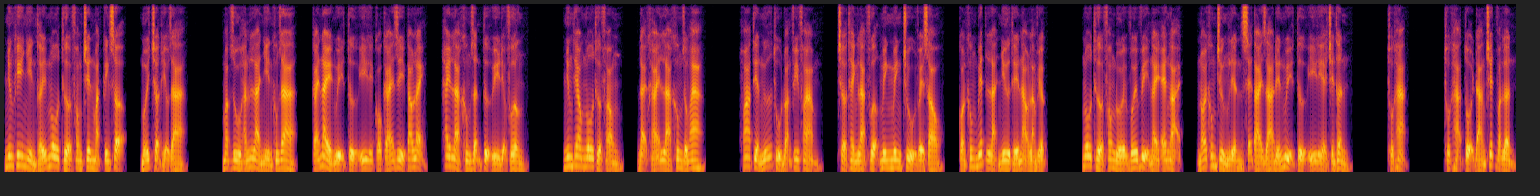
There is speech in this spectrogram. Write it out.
Nhưng khi nhìn thấy ngô thừa phong trên mặt kinh sợ, mới chợt hiểu ra. Mặc dù hắn là nhìn không ra, cái này ngụy tử y có cái gì cao lạnh, hay là không giận tự uy địa phương. Nhưng theo ngô thừa phong, đại khái là không giống a. Hoa tiền ngữ thủ đoạn vi phạm, trở thành lạc phượng minh minh chủ về sau, còn không biết là như thế nào làm việc. Ngô thừa phong đối với vị này e ngại, nói không chừng liền sẽ tái giá đến ngụy tử y ở trên thân. Thuộc hạ. Thuộc hạ tội đáng chết vạn lần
